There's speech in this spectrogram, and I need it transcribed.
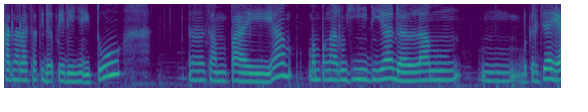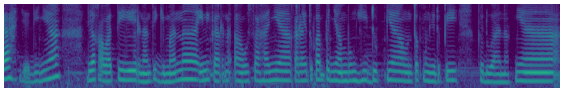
karena rasa tidak pedenya itu uh, sampai ya mempengaruhi dia dalam hmm, bekerja ya jadinya dia khawatir nanti gimana ini karena uh, usahanya karena itu kan penyambung hidupnya untuk menghidupi kedua anaknya.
